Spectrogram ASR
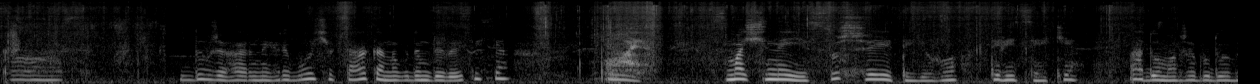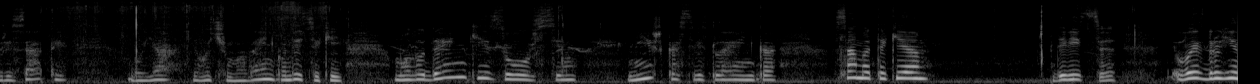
клас. Дуже гарний грибочок. Так, а ну будемо дивитися. Ой, смачний, сушити його. Дивіться, яке. А вдома вже буду обрізати, бо я його чималенько. Дивіться, який молоденький зовсім. Ніжка світленька. Саме таке, дивіться, ви з другі,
